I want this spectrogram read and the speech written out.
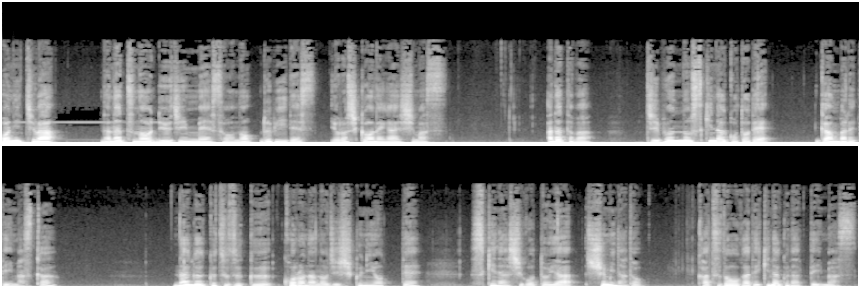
こんにちは。七つの竜神瞑想のルビーです。よろしくお願いします。あなたは自分の好きなことで頑張れていますか？長く続くコロナの自粛によって好きな仕事や趣味など活動ができなくなっています。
